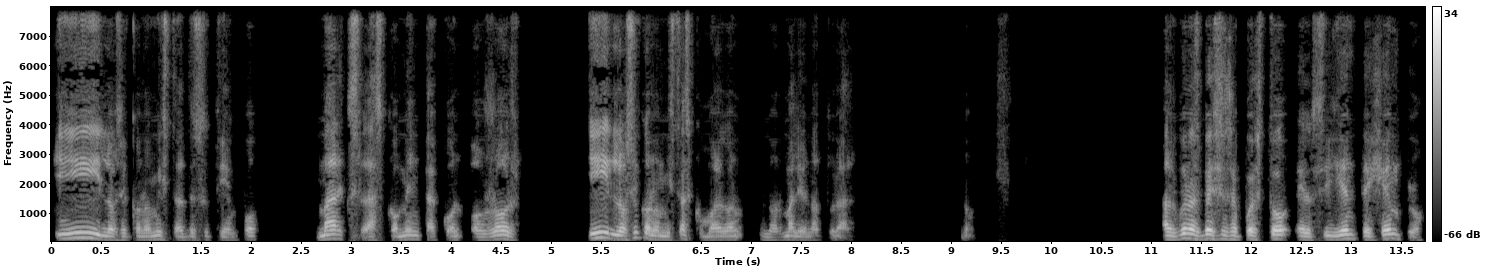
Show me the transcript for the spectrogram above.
y los economistas de su tiempo, Marx las comenta con horror y los economistas como algo normal y natural. Algunas veces he puesto el siguiente ejemplo,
